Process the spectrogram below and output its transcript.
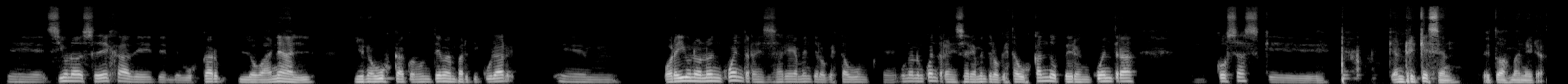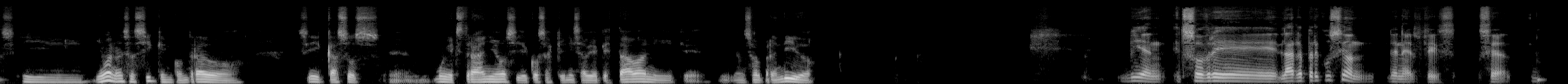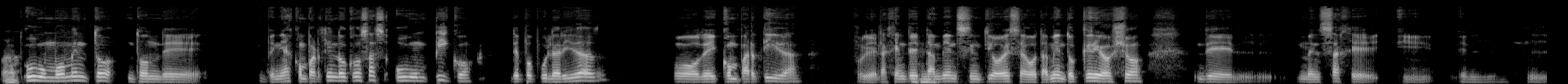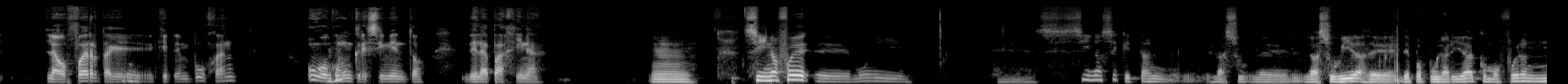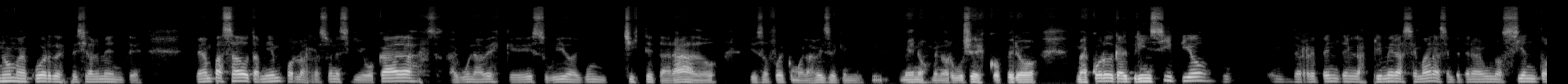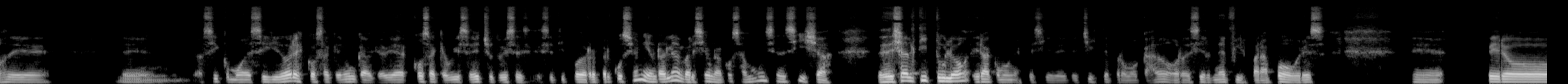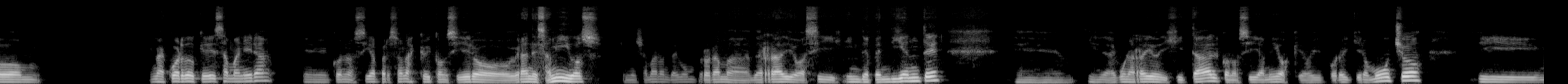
eh, si uno se deja de, buscar lo banal y uno busca con un tema en particular, em, por ahí uno no encuentra necesariamente lo que está eh, uno no encuentra necesariamente lo que está buscando, pero encuentra cosas que, enriquecen de todas maneras. Y, bueno, es así que he encontrado sí, casos eh, muy extraños y de cosas que ni sabía que estaban y que me han sorprendido. Bien, sobre la repercusión de Netflix, o sea, ah. hubo un momento donde venías compartiendo cosas, hubo un pico de popularidad o de compartida, porque la gente también sintió ese agotamiento, creo yo, del mensaje y la oferta que, te empujan. Hubo como un crecimiento de la página. Mm. Sí, no fue eh, muy... Eh, sí, no sé qué tan las, subidas de, popularidad como fueron, no me acuerdo especialmente. Me han pasado también por las razones equivocadas, alguna vez que he subido algún chiste tarado, y eso fue como las veces que menos me enorgullezco, pero me acuerdo que al principio, de repente en las primeras semanas empecé a unos cientos de, así como de seguidores, cosa que nunca que había, cosa que hubiese hecho tuviese ese tipo de repercusión y en realidad me parecía una cosa muy sencilla. Desde ya el título era como una especie de, chiste provocador, decir Netflix para pobres, eh, pero me acuerdo que de esa manera eh, conocí a personas que hoy considero grandes amigos, que me llamaron de algún programa de radio así independiente eh, y de alguna radio digital, conocí amigos que hoy por hoy quiero mucho y,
